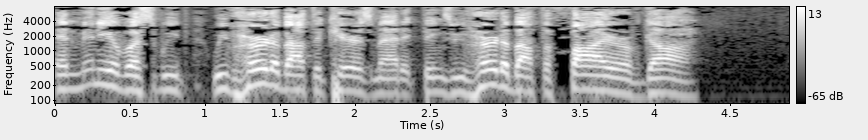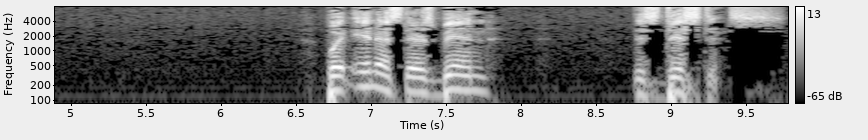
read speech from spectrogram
And many of us, we've, we've heard about the charismatic things, we've heard about the fire of God. But in us, there's been this distance,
